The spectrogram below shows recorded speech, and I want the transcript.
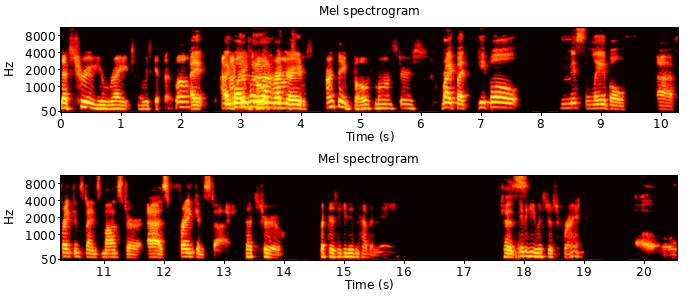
That's true. You're right. I always get that. Well, I I aren't wanna put it on record. monsters? Aren't they both monsters? Right, but people mislabel uh, Frankenstein's monster as Frankenstein That's true. But does he, he didn't have a name? because Maybe he was just Frank. oh.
